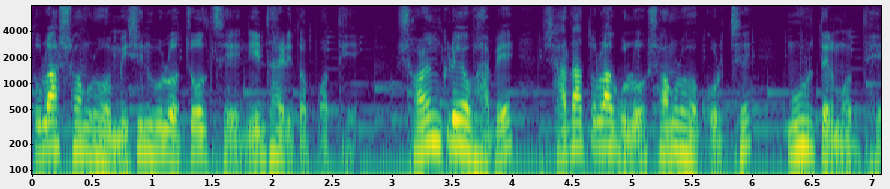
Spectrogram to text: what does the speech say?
তুলা সংগ্রহ মেশিনগুলো চলছে নির্ধারিত পথে। স্বয়ংক্রিয়ভাবে সাদা তুলাগুলো সংগ্রহ করছে মুহূর্তের মধ্যে।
